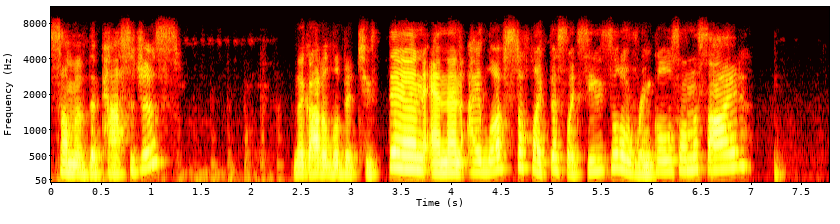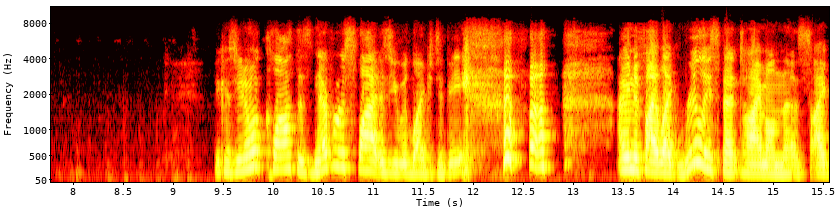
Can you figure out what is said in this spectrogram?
some of the passages. They got a little bit too thin. And then I love stuff like this. Like, see these little wrinkles on the side? Because you know what? Cloth is never as flat as you would like it to be. I mean, if I like really spent time on this, I,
